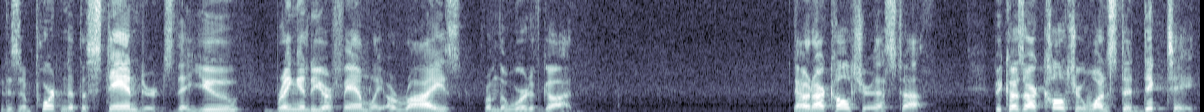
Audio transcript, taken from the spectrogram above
It is important that the standards that you bring into your family arise from the Word of God. Now, in our culture, that's tough because our culture wants to dictate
